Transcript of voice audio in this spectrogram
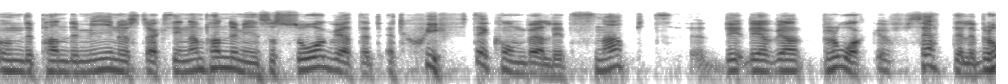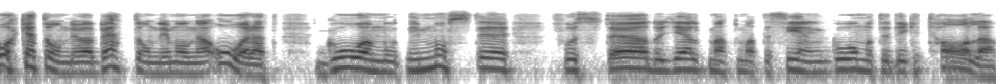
under pandemin och strax innan pandemin så såg vi att ett, ett skifte kom väldigt snabbt. Det, det vi har bråk, sett eller bråkat om, det var bett om det i många år, att gå mot, ni måste få stöd och hjälp med automatisering, gå mot det digitala.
